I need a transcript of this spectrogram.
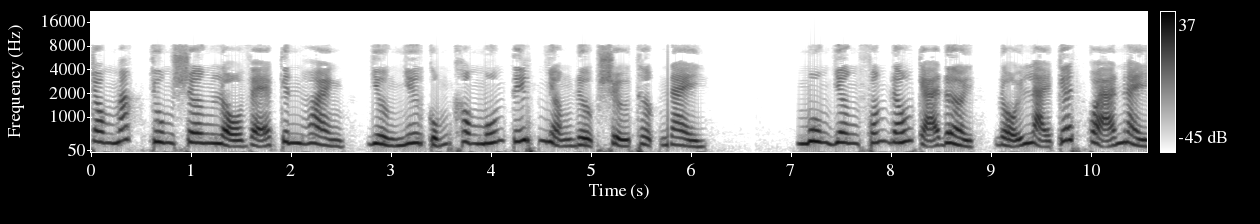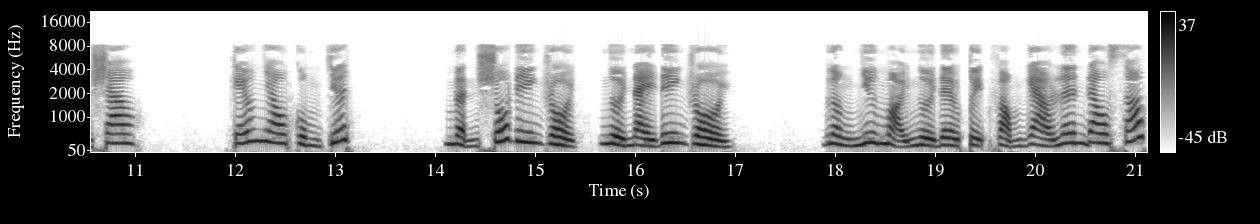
Trong mắt Chung Sơn lộ vẻ kinh hoàng, dường như cũng không muốn tiếp nhận được sự thực này. Muôn dân phấn đấu cả đời, đổi lại kết quả này sao? Kéo nhau cùng chết. Mệnh số điên rồi, người này điên rồi. Gần như mọi người đều tuyệt vọng gào lên đau xót.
